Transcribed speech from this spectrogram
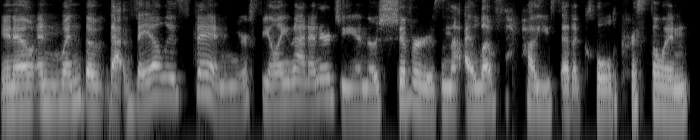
you know. And when the that veil is thin and you're feeling that energy and those shivers, and that I love how you said a cold crystalline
